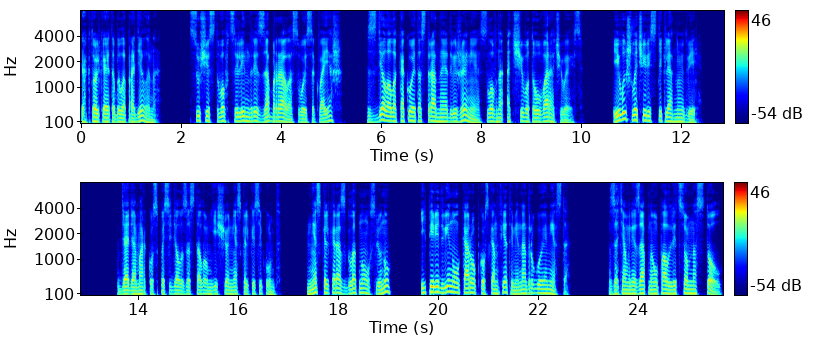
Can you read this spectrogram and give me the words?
Как только это было проделано, Существо в цилиндре забрало свой саквояж, сделало какое-то странное движение, словно от чего-то уворачиваясь, и вышло через стеклянную дверь. Дядя Маркус посидел за столом еще несколько секунд, несколько раз глотнул слюну и передвинул коробку с конфетами на другое место. Затем внезапно упал лицом на стол.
